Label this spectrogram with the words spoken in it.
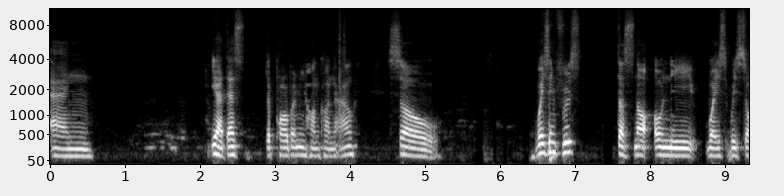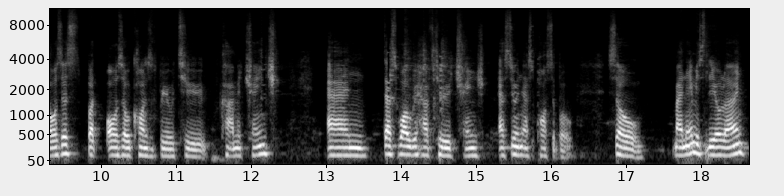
And yeah, that's the problem in Hong Kong now. So wasting foods does not only waste resources, but also contribute to climate change. And that's why we have to change as soon as possible. So my name is Leo Leung,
